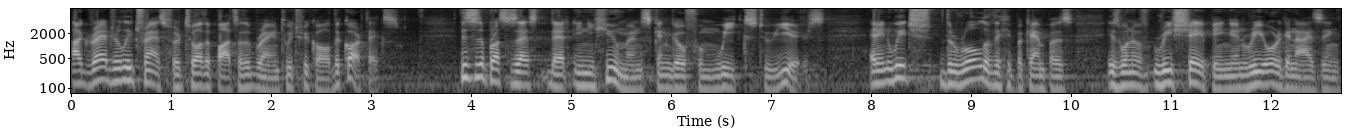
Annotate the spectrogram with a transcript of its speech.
are gradually transferred to other parts of the brain, which we call the cortex. This is a process that in humans can go from weeks to years, and in which the role of the hippocampus is one of reshaping and reorganizing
